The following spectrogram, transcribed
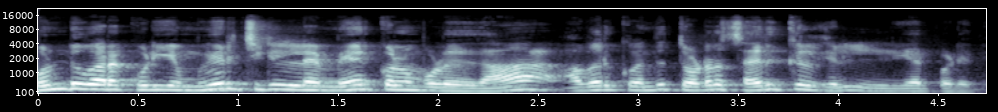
கொண்டு வரக்கூடிய முயற்சிகளில் மேற்கொள்ளும் பொழுது தான் அவருக்கு வந்து தொடர் சறுக்கல்கள் ஏற்படுது.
